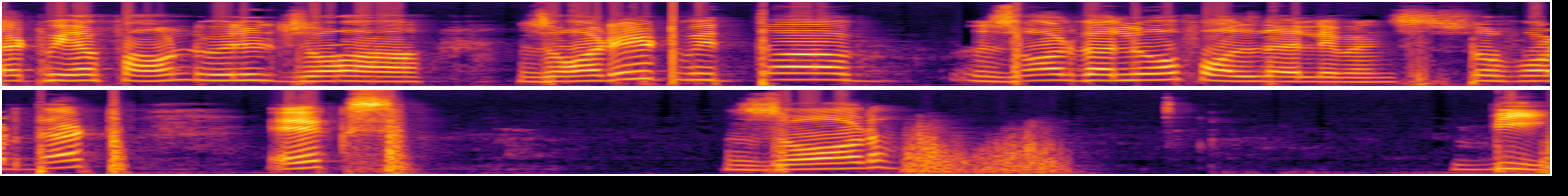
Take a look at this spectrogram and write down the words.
that we have found will XOR it with the XOR value of all the elements. So for that x XOR b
